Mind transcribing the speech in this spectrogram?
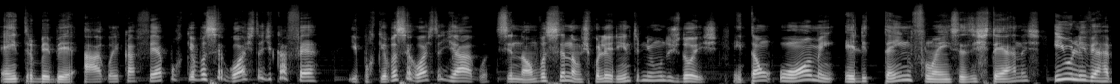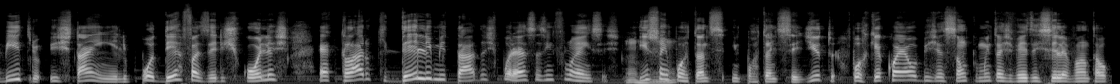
entre beber água e café porque você gosta de café e porque você gosta de água. Senão você não escolheria entre nenhum dos dois. Então, o homem, ele tem influências externas e o livre-arbítrio está em ele poder fazer escolhas, é claro que delimitadas por essas influências. Uhum. Isso é importante, importante ser dito, porque qual é a objeção que muitas vezes se levanta ao,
